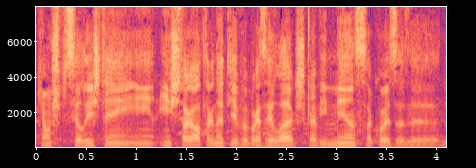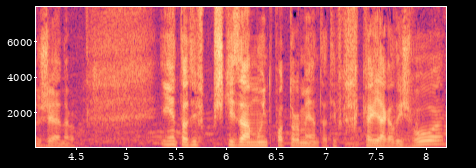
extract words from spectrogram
Que é um especialista em, em, em história alternativa brasileiro, escreve imensa coisa do género. E então tive que pesquisar muito para o Tormenta. Tive que recriar a Lisboa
